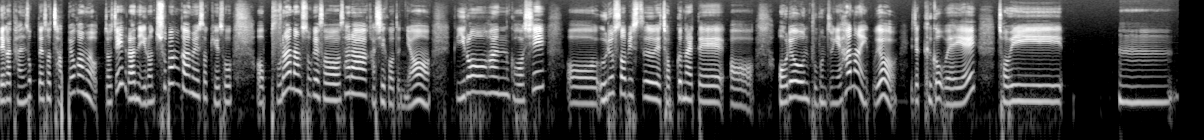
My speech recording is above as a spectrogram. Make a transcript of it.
내가 단속돼서 잡혀가면 어쩌지? 라는 이런 추방감에서 계속 어, 불안함 속에서 살아가시거든요. 이러한 것이 어, 의료 서비스에 접근할 때 어, 어려운 부분 중에 하나이고요. 이제 그거 외에 저희 음,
